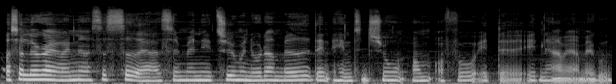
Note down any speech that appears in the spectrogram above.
Og så lukker jeg øjnene, og så sidder jeg simpelthen i 20 minutter med den intention om at få et, øh, et nærvær med Gud.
